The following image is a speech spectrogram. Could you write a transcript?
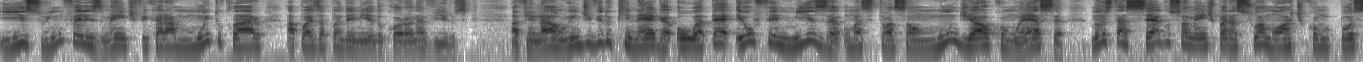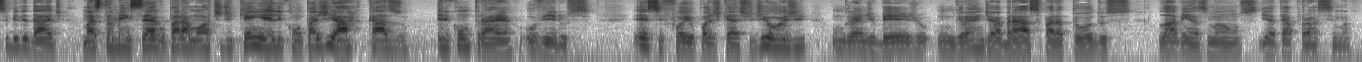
e isso, infelizmente, ficará muito claro após a pandemia do coronavírus. Afinal, o indivíduo que nega ou até eufemiza uma situação mundial como essa não está cego somente para sua morte como possibilidade, mas também cego para a morte de quem ele contagiar caso ele contraia o vírus. Esse foi o podcast de hoje. Um grande beijo, um grande abraço para todos lavem as mãos e até a próxima.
